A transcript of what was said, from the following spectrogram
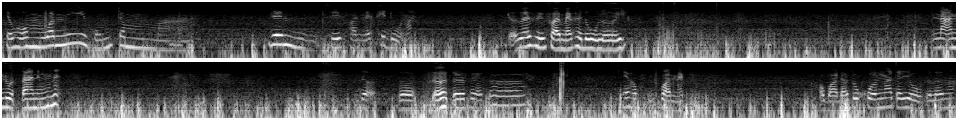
เดี๋ยวผมวันนี้ผมจะมาเล่นฟรีไฟแม็กให้ดูนะจะเล่นฟรีไฟแม็กให้ดูเลย นานหลุดตาหนึ่งเนี่ยเดอเดอเดอเดอเดอเดอนี่ครับฟรีไฟแม็กเอกมาแล้วทุกคนน่าจะอยู่กันแล้วนะ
